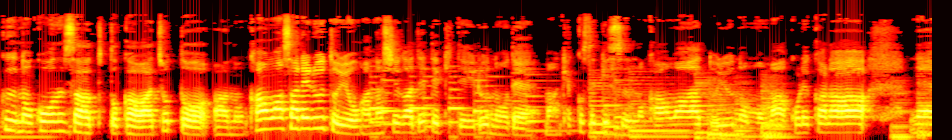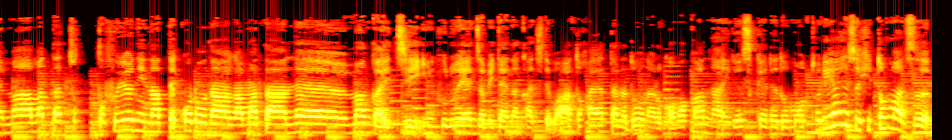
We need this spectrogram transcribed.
クのコンサートとかはちょっと、あの、緩和されるというお話が出てきているので、まあ、客席数の緩和というのも、まあ、これから、ね、まあ、またちょっと冬になってコロナがまたね、万が一インフルエンザみたいな感じでわーっと流行ったらどうなるかわかんないですけれども、とりあえずひとまず、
